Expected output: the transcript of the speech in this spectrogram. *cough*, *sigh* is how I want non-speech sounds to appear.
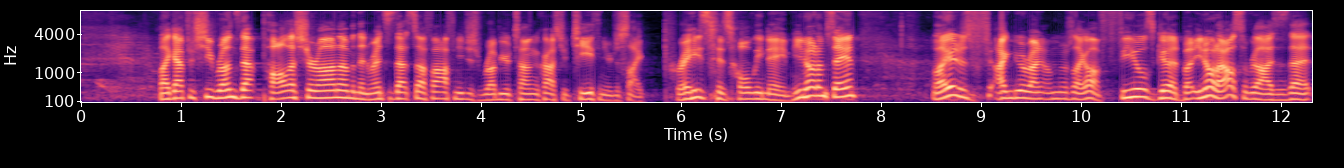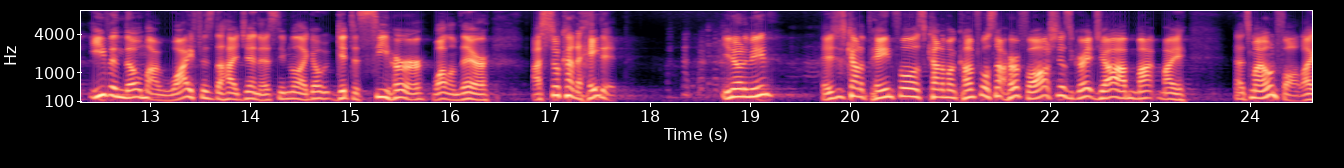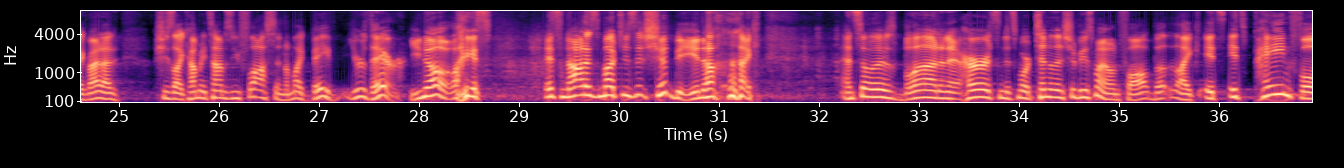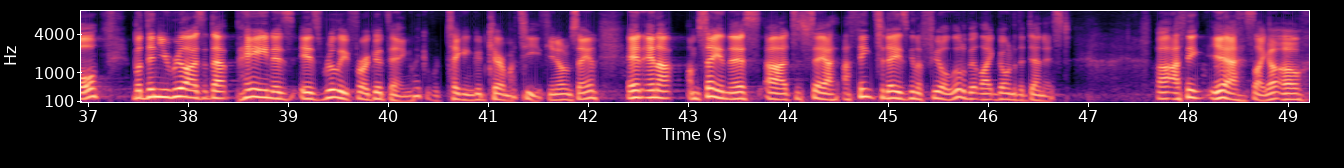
Like after she runs that polisher on them and then rinses that stuff off, and you just rub your tongue across your teeth, and you're just like, praise his holy name. You know what I'm saying? Like I just I can do it right. now. I'm just like, oh, it feels good. But you know what I also realize is that even though my wife is the hygienist, even though I go get to see her while I'm there, I still kind of hate it. You know what I mean? It's just kind of painful. It's kind of uncomfortable. It's not her fault. She does a great job. My, my that's my own fault. Like, right? I, she's like, how many times are you flossing? I'm like, babe, you're there. You know, *laughs* like it's it's not as much as it should be, you know? *laughs* like, and so there's blood and it hurts and it's more tender than it should be. It's my own fault, but like it's it's painful. But then you realize that that pain is is really for a good thing. Like we're taking good care of my teeth. You know what I'm saying? And and I, am saying this uh, to say I, I, think today is going to feel a little bit like going to the dentist. Uh, I think yeah, it's like uh oh.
